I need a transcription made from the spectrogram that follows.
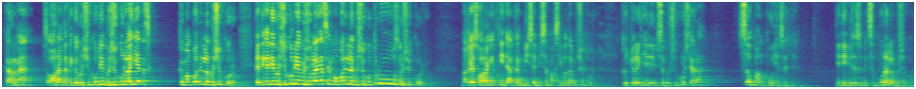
Karena seorang ketika bersyukur dia bersyukur lagi atas kemampuan dia dalam bersyukur. Ketika dia bersyukur dia bersyukur lagi atas kemampuan dia dalam bersyukur terus bersyukur. Makanya seorang itu tidak akan bisa bisa maksimal dalam syukur. Kecuali dia bisa bersyukur secara semampunya saja. Jadi bisa sempurna dalam bersyukur.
